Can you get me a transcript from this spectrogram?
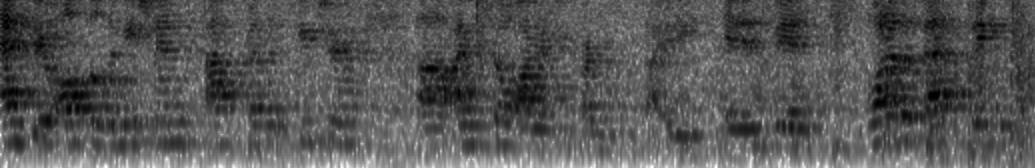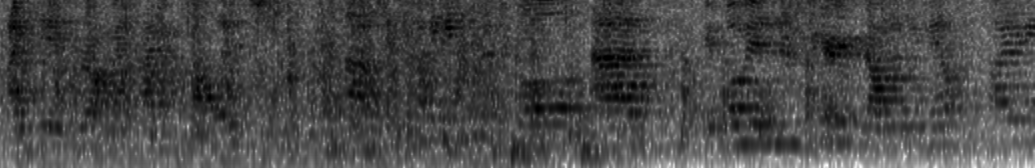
And to all Philodemicians, past, present, future, uh, I'm so honored to be part of the society. It has been one of the best things I did throughout my time in college. Um, and coming into this role as a woman in a very predominantly male society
